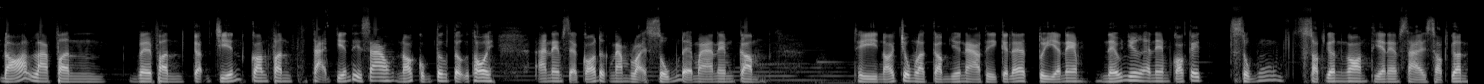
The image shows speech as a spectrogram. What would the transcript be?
Đó là phần về phần cận chiến, còn phần xạ chiến thì sao? Nó cũng tương tự thôi. Anh em sẽ có được 5 loại súng để mà anh em cầm. Thì nói chung là cầm như nào thì cái đấy là tùy anh em. Nếu như anh em có cái súng shotgun ngon thì anh em xài shotgun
